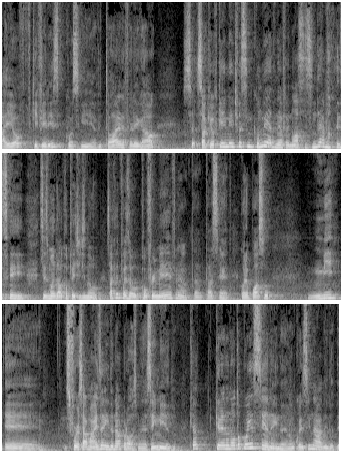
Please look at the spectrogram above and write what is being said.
Aí eu fiquei feliz, consegui a vitória, né? Foi legal. Só, só que eu fiquei meio, tipo assim, com medo, né? Falei, nossa, isso não é bom aí, vocês mandarem eu competir de novo. Só que depois eu confirmei e falei, não, tá, tá certo. Agora eu posso me é, esforçar mais ainda na próxima, né? Sem medo. Que eu, querendo ou não, tô conhecendo ainda, eu não conheci nada ainda, tô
